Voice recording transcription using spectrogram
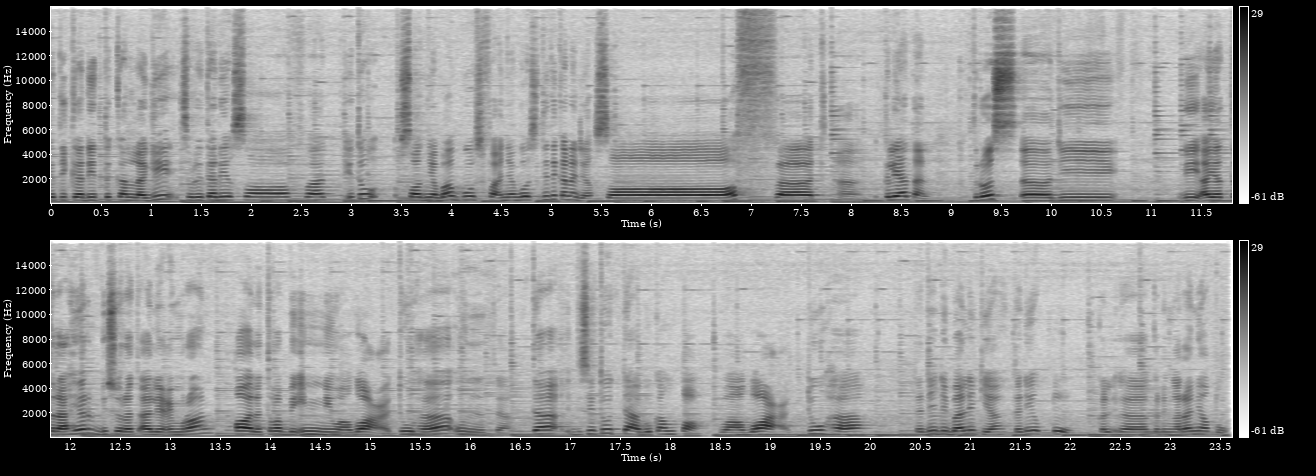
ketika ditekan lagi seperti tadi sofat itu sodnya bagus fa-nya bagus ditekan aja. Sofat. Nah, kelihatan. Terus eh, di di ayat terakhir di surat Ali Imran qalat rabbi inni wada'tuha untha ta di situ ta bukan ta wada'tuha tadi dibalik ya tadi tu kedengarannya tu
